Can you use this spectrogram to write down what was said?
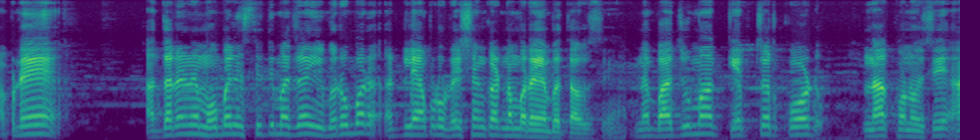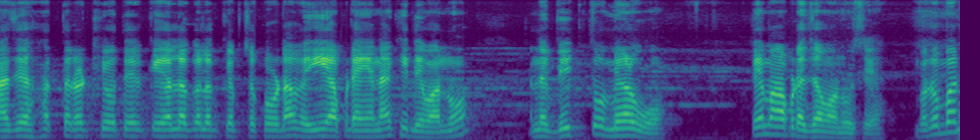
આપણે આધાર અને મોબાઈલની સ્થિતિમાં જઈએ, બરાબર? એટલે આપણું રેશન કાર્ડ નંબર અહીંયા બતાવશે. અને બાજુમાં કેપ્ચર કોડ નાખવાનો છે. આ જે સત્તર અઠ્યોતેર કે અલગ અલગ કેપ્ચર કોડ આવે એ આપણે અહીંયા નાખી દેવાનો અને વીક તો મેળવો. તેમાં આપણે જવાનું છે. બરોબર?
